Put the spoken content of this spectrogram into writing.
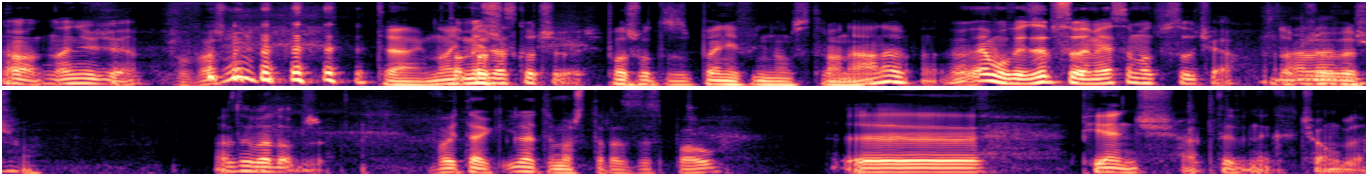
O, no nie wiedziałem. Poważnie? tak, no to i mnie posz, zaskoczyłeś. poszło to zupełnie w inną stronę, ale Ja mówię, zepsułem, ja jestem od psucia. dobrze ale, wyszło. Ale to chyba dobrze. Wojtek, ile ty masz teraz zespołów? Y, pięć aktywnych ciągle.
